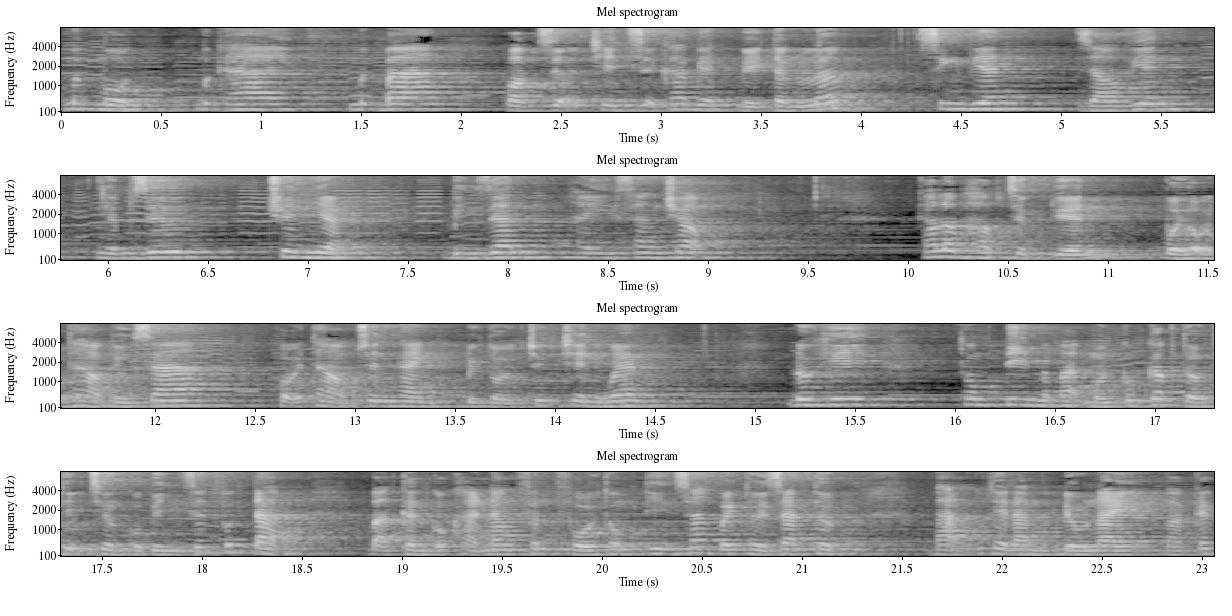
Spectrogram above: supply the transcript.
mức 1, mức 2, mức 3 hoặc dựa trên sự khác biệt về tầng lớp, sinh viên, giáo viên, nghiệp dư, chuyên nghiệp, bình dân hay sang trọng. Các lớp học trực tuyến, buổi hội thảo từ xa, hội thảo chuyên ngành được tổ chức trên web. Đôi khi, thông tin mà bạn muốn cung cấp tới thị trường của mình rất phức tạp. Bạn cần có khả năng phân phối thông tin sát với thời gian thực. Bạn có thể làm được điều này bằng cách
